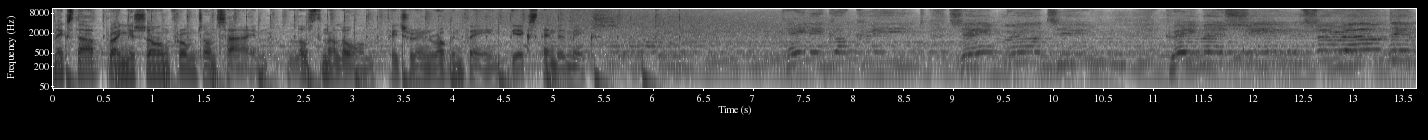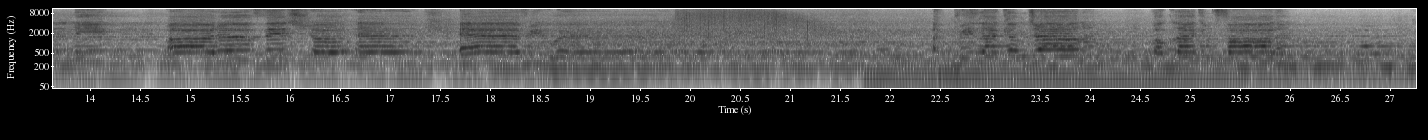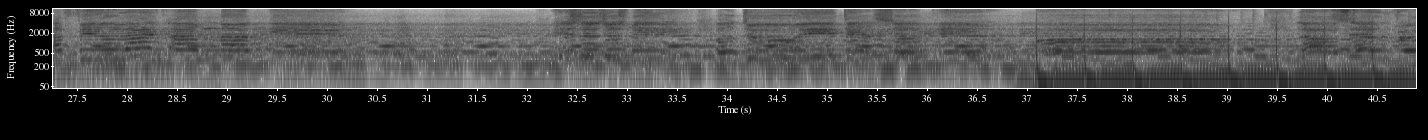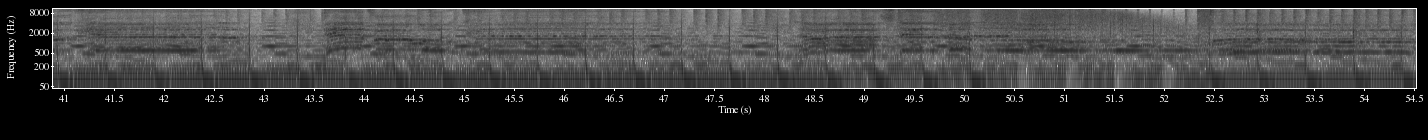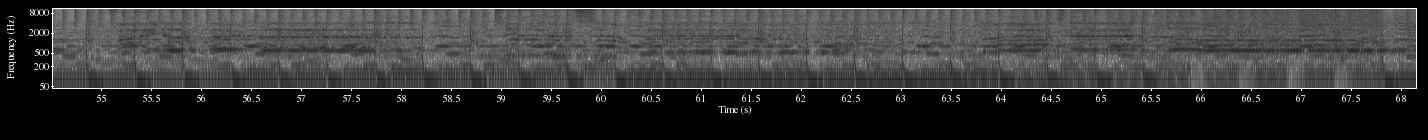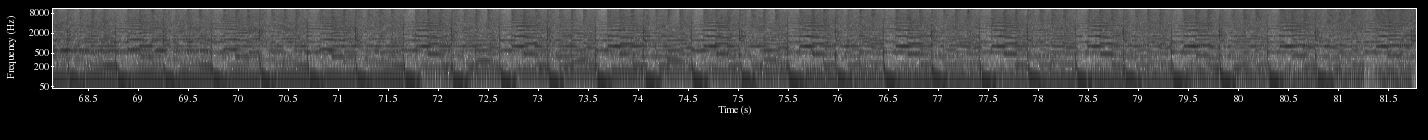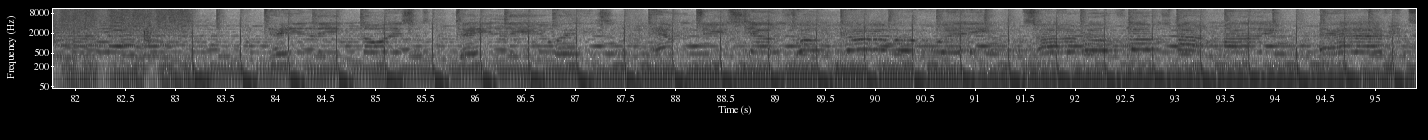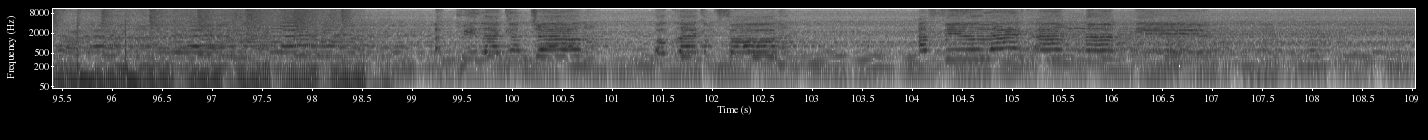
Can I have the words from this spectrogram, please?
Next up, brand new song from Jon Sine, Lost and Alone, featuring Robin Vane, the extended mix. Daily concrete, same routine, great machines surrounding me, artificial air everywhere. I breathe like I'm drowning, walk like I'm falling. I feel like I'm not here.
